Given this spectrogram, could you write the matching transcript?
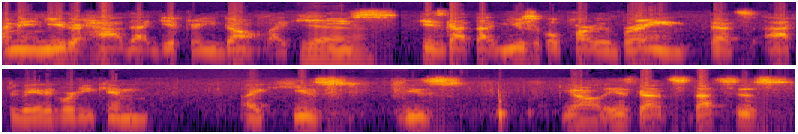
I mean, you either have that gift or you don't. Like Yeah. he's he's got that musical part of the brain that's activated where he can like he's he's you know he's got that's his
